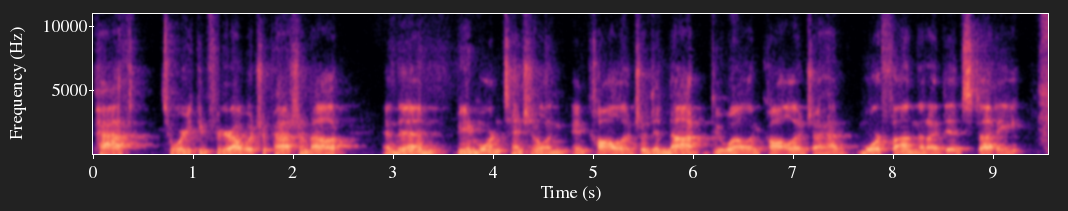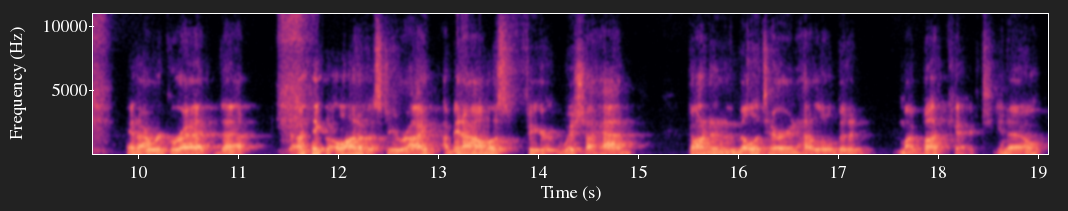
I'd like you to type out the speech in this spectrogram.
path to where you can figure out what you're passionate about and then being more intentional in, in college. I did not do well in college. I had more fun than I did study. And I regret that. I think a lot of us do, right? I mean, I almost figure, wish I had gone into the military and had a little bit of my butt kicked, you know.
